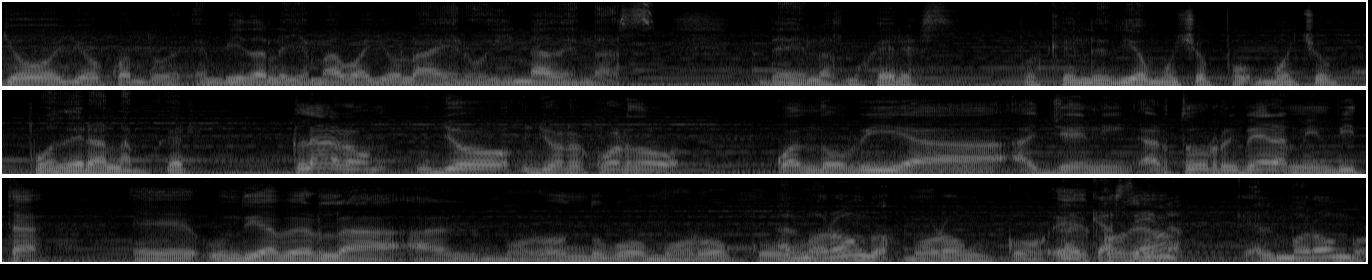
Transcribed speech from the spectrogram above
yo, yo cuando en vida le llamaba yo la heroína de las, de las mujeres, porque le dio mucho, mucho poder a la mujer. Claro, yo, yo recuerdo cuando vi a, Jenny, Arturo Rivera me invita eh, un día a verla al Moróndugo, Morocco. Al Morongo. Moronco. El casino, el Morongo.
